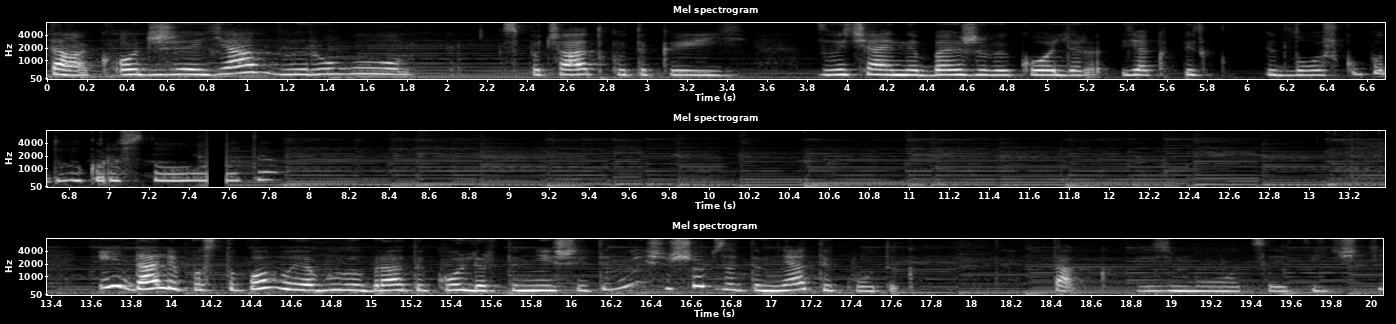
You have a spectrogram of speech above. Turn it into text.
Так, отже, я беру спочатку такий звичайний бежевий колір, як під підложку буду використовувати. І далі поступово я буду брати колір темніший і темніший, щоб затемняти кутик. Так, візьму цей PHT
